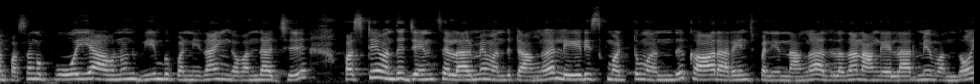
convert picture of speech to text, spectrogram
என் பசங்க போயே ஆகணும்னு வீம்பு பண்ணி தான் இங்கே வந்தாச்சு. ஃபஸ்ட்டே வந்து ஜென்ட்ஸ் எல்லாருமே வந்துட்டாங்க. லேடிஸ்க்கு மட்டும் வந்து கார் அரேஞ்ச் பண்ணியிருந்தாங்க. அதில் தான் நாங்கள் எல்லாருமே வந்தோம்.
